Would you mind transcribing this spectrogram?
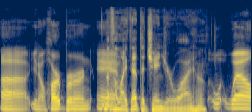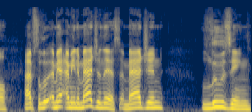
Uh, you know, heartburn, and Nothing like that to change your why, huh? W- Well, absolutely. I mean, I mean, imagine this. Imagine losing.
